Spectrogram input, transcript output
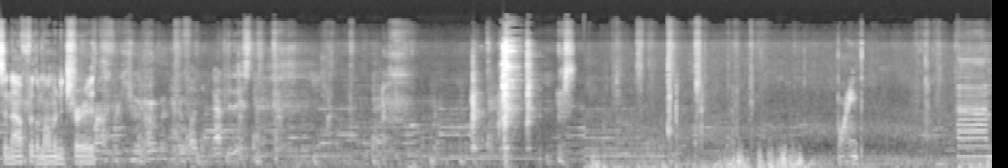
Alright, so now for the moment of truth. Remember? Who fucking got to this? Boink. And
